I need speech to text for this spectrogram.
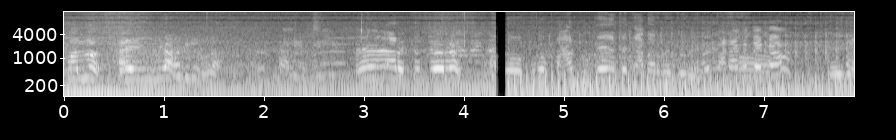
বলল আরেকটু জোরে তো পুরো পা ঢুকে কাদার ভেতরে এই যে।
